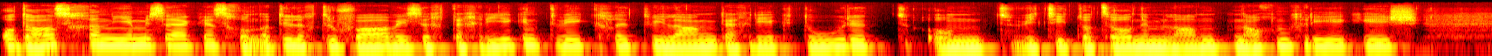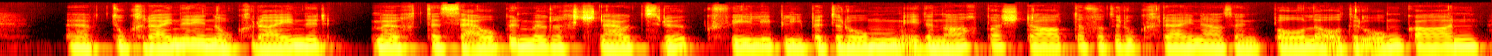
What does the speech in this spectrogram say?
Auch das kann niemand sagen. Es kommt natürlich darauf an, wie sich der Krieg entwickelt, wie lange der Krieg dauert und wie die Situation im Land nach dem Krieg ist. Äh, die Ukrainerinnen und Ukrainer möchten selber möglichst schnell zurück. Viele bleiben darum in den Nachbarstaaten von der Ukraine, also in Polen oder Ungarn.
